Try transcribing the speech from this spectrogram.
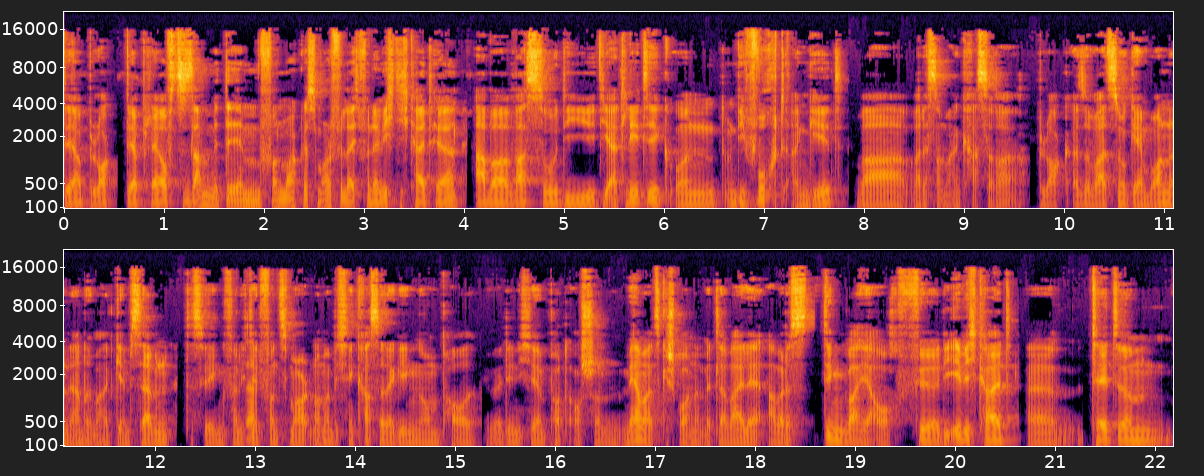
der Block der Playoffs zusammen mit dem von Marcus Smart vielleicht von der Wichtigkeit her. Aber was so die, die Athletik und, und die Wucht angeht, war, war das nochmal ein krasserer Block. Also war es nur Game One und der andere war halt Game 7. Deswegen fand ich ja. den von Smart nochmal ein bisschen krasser dagegen Norman Paul, über den ich hier im Pod auch schon mehrmals gesprochen habe mittlerweile. Aber das Ding war ja auch für die Ewigkeit. Äh, Tatum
